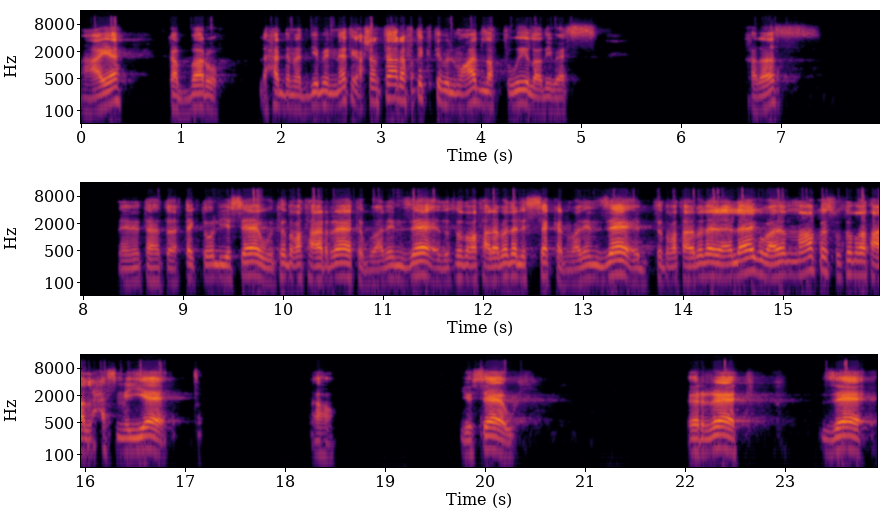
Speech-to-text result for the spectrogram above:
معايا؟ كبره لحد ما تجيب الناتج عشان تعرف تكتب المعادلة الطويلة دي بس. خلاص؟ لأن أنت هتحتاج تقول يساوي تضغط على الراتب وبعدين زائد وتضغط على بدل السكن وبعدين زائد تضغط على بدل العلاج وبعدين ناقص وتضغط على الحسميات. أهو. يساوي. الراتب زائد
